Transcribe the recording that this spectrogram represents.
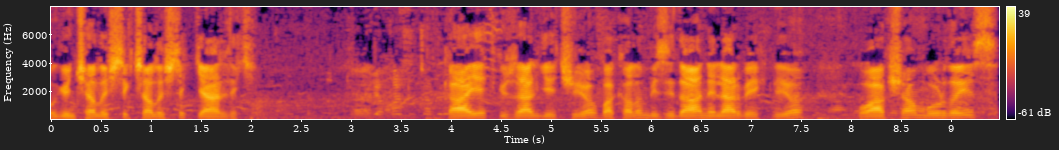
Bugün çalıştık çalıştık geldik. Gayet güzel geçiyor. Bakalım bizi daha neler bekliyor. Bu akşam buradayız.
